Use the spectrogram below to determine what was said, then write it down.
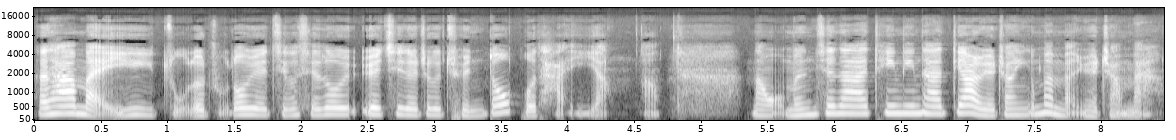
那它每一组的主奏乐器和协奏乐器的这个群都不太一样。啊，那我们现在来听听他第二乐章一个慢板乐章吧。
